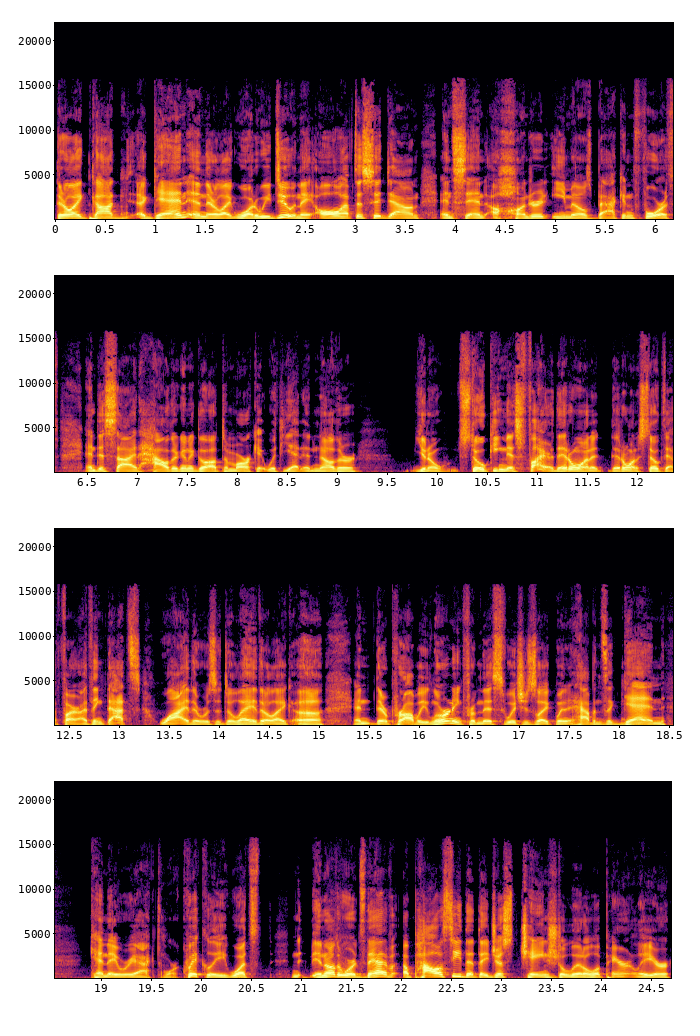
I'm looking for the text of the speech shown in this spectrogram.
They're like God again, and they're like, "What do we do?" And they all have to sit down and send a hundred emails back and forth and decide how they're going to go out to market with yet another. You know, stoking this fire. They don't want to. They don't want to stoke that fire. I think that's why there was a delay. They're like, uh, and they're probably learning from this, which is like when it happens again, can they react more quickly? What's in other words, they have a policy that they just changed a little, apparently, or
